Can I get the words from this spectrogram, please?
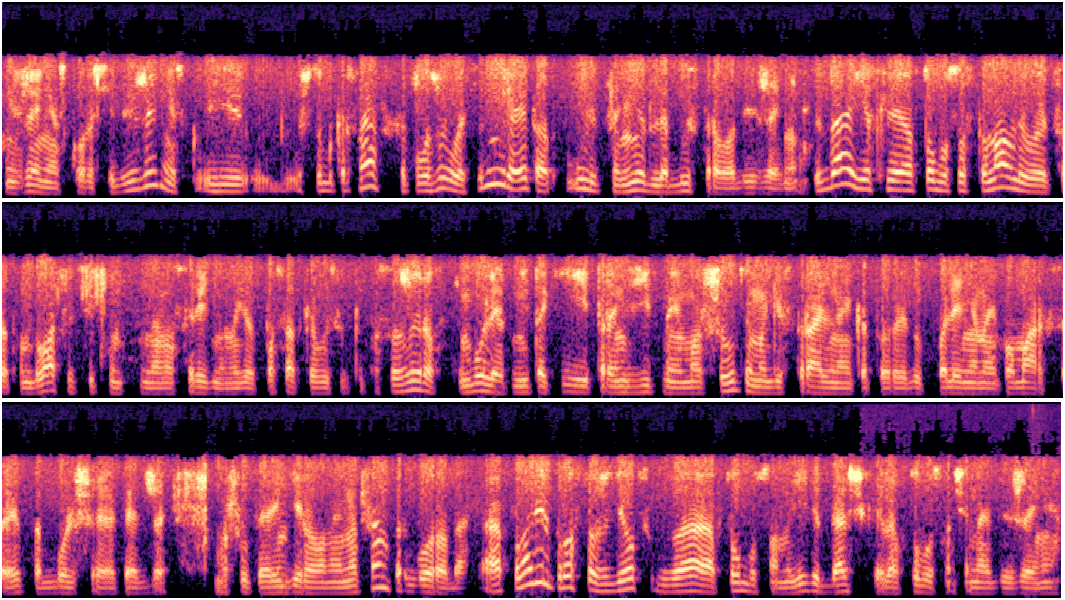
снижения скорости движения, и чтобы красноярцев отложилось в мире, это улица не для быстрого движения. И да, если автобус останавливается, там 20 секунд, наверное, в среднем идет посадка высадка пассажиров, тем более это не такие транзитные маршруты магистральные, которые идут по Ленина и по Маркса, это больше, опять же, маршруты, ориентированные на центр города. А автомобиль просто ждет за автобусом, едет дальше, когда автобус начинает движение.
